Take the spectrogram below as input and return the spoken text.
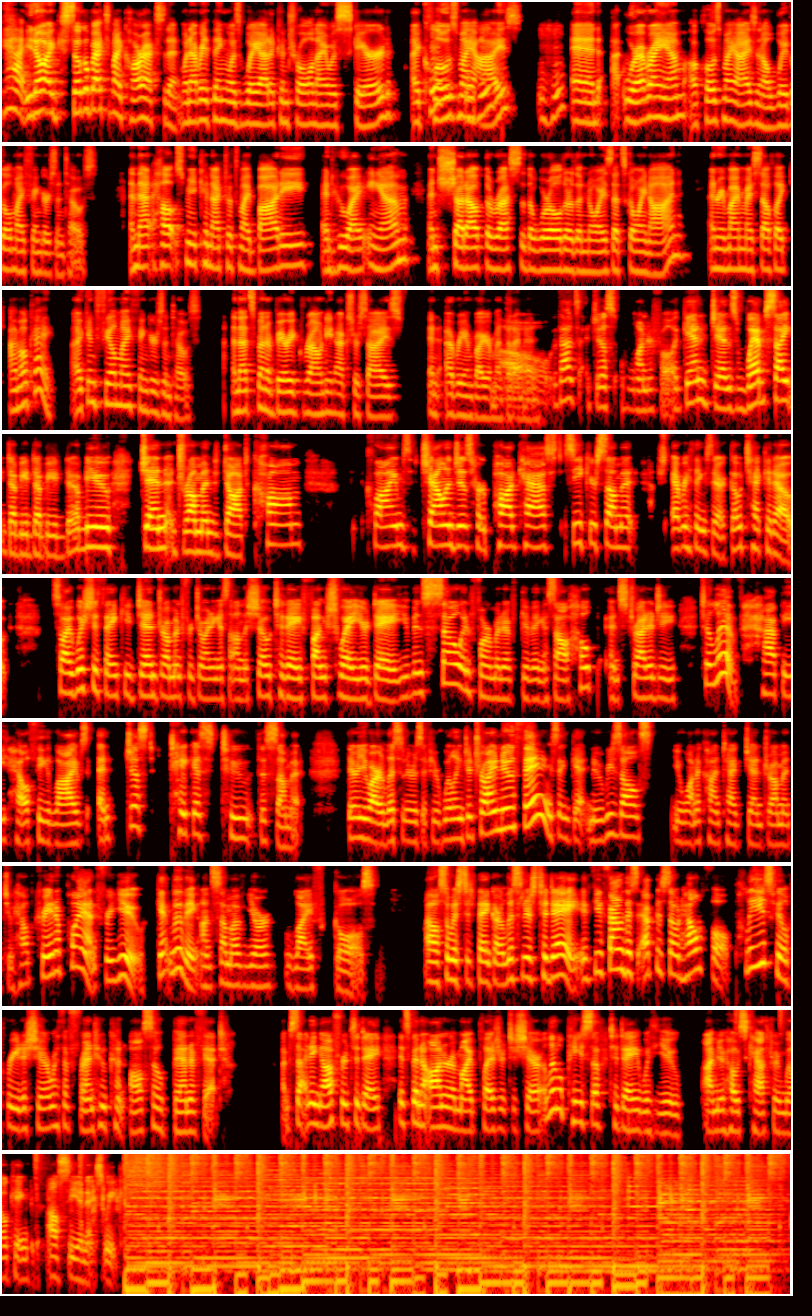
Yeah, you know, I still go back to my car accident when everything was way out of control and I was scared. I mm-hmm. close my mm-hmm. eyes mm-hmm. and wherever I am, I'll close my eyes and I'll wiggle my fingers and toes. And that helps me connect with my body and who I am and shut out the rest of the world or the noise that's going on and remind myself, like, I'm okay. I can feel my fingers and toes. And that's been a very grounding exercise in every environment that oh, I'm in. Oh, that's just wonderful. Again, Jenn's website, www.jenndrummond.com. Climbs, challenges, her podcast, Seek Your Summit, everything's there. Go check it out. So I wish to thank you, Jenn Drummond, for joining us on the show today, Feng Shui Your Day. You've been so informative, giving us all hope and strategy to live happy, healthy lives and just take us to the summit there you are, listeners. If you're willing to try new things and get new results, you want to contact Jenn Drummond to help create a plan for you. Get moving on some of your life goals. I also wish to thank our listeners today. If you found this episode helpful, please feel free to share with a friend who can also benefit. I'm signing off for today. It's been an honor and my pleasure to share a little piece of today with you. I'm your host, Kathryn Wilking. I'll see you next week.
